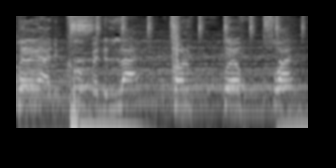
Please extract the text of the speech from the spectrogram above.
Pulling out the coupe at the lot. Told him 12 SWAT.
